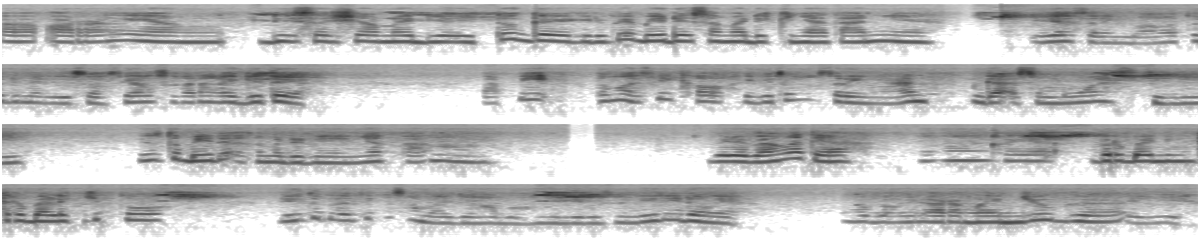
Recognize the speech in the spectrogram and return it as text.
uh, orang yang di sosial media itu gaya hidupnya beda sama di kenyataannya? Iya, sering banget tuh di media sosial sekarang kayak gitu ya. Tapi tau gak sih kalau kayak gitu seringan, nggak semua sih. Itu tuh beda sama dunia nyata. Hmm. Beda banget ya. Hmm. Kayak berbanding terbalik gitu. Dia itu berarti kan sama aja ngebohongin diri sendiri dong ya. Ngebohongin orang lain juga. Iya.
